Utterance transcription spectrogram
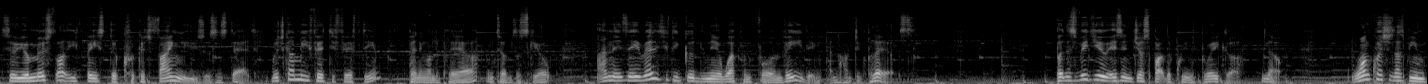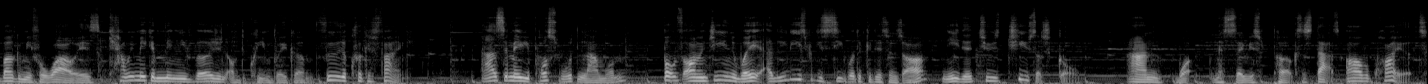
so you'll most likely face the Crooked Fang users instead, which can be 50-50, depending on the player in terms of skill, and is a relatively good linear weapon for invading and hunting players. But this video isn't just about the Queen's Breaker, no. One question that's been bugging me for a while is, can we make a mini version of the Queensbreaker through the Crooked Fang? As it may be possible to land one, but with RNG in the way, at least we can see what the conditions are needed to achieve such a goal, and what necessary perks and stats are required.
